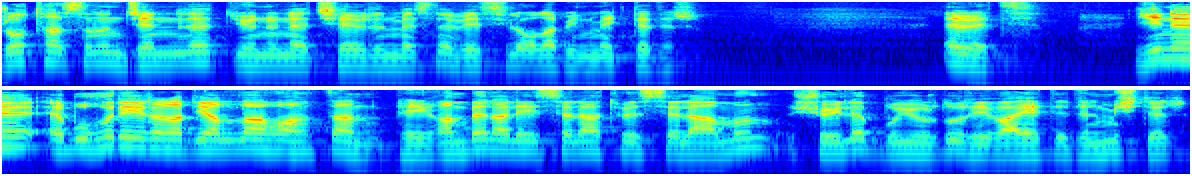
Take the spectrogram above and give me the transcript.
rotasının cennet yönüne çevrilmesine vesile olabilmektedir. Evet, Yine Ebu Hureyre radıyallahu anh'tan Peygamber aleyhissalatü vesselamın şöyle buyurduğu rivayet edilmiştir.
